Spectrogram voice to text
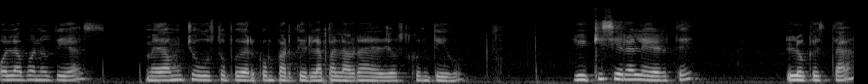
Hola, buenos días. Me da mucho gusto poder compartir la palabra de Dios contigo. Y hoy quisiera leerte lo que está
